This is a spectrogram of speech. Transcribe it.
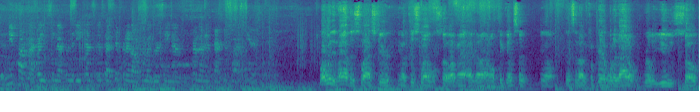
Can you talk about how you've seen that from the defense, and is that different at all from what you were seeing from them in practice last year? Well, we didn't have this last year, you know, at this level. So I mean, I, I don't think that's a, you know, that's another comparable that I don't really use. So,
